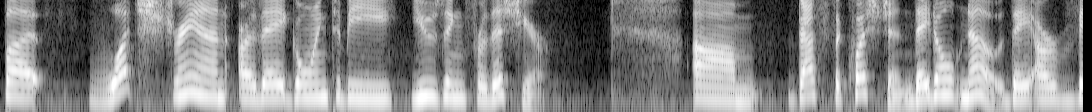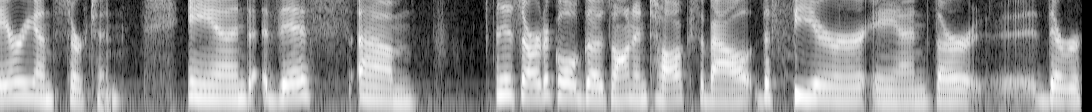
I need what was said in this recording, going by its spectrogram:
But what strand are they going to be using for this year? Um, that's the question. They don't know. They are very uncertain. And this. Um, this article goes on and talks about the fear and they're they're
